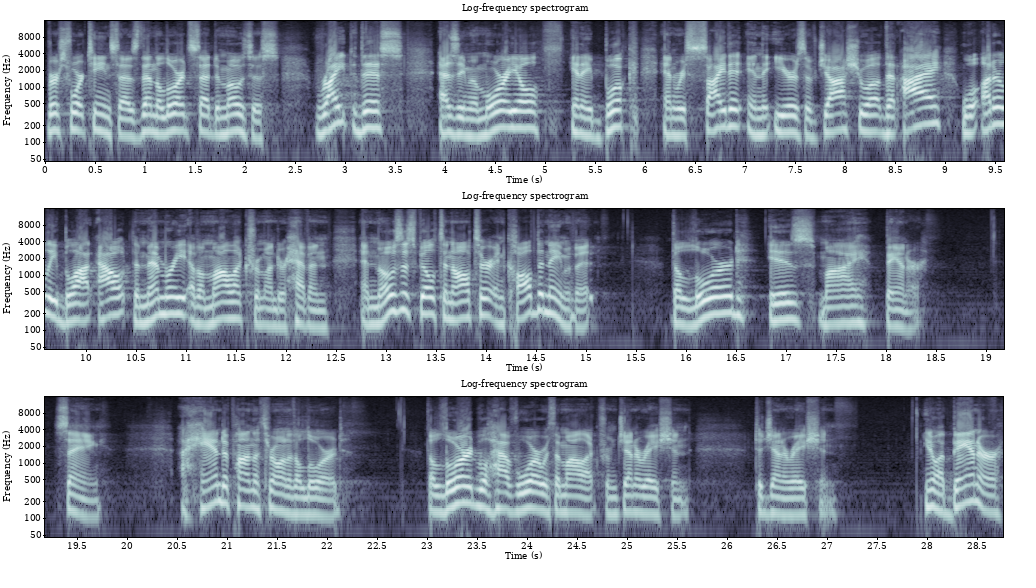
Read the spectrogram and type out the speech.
Verse 14 says Then the Lord said to Moses, Write this as a memorial in a book and recite it in the ears of Joshua, that I will utterly blot out the memory of Amalek from under heaven. And Moses built an altar and called the name of it, The Lord is my banner, saying, A hand upon the throne of the Lord. The Lord will have war with Amalek from generation to generation. You know, a banner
